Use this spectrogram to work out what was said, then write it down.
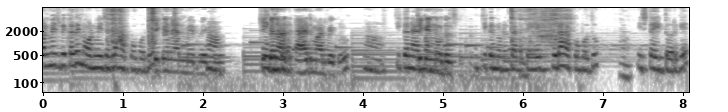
ನಾನ್ ವೆಜ್ ಬೇಕಾದ್ರೆ ನಾನ್ ವೆಜ್ ಎಲ್ಲ ಹಾಕೋಬಹುದು ಮಾಡಬೇಕು? ಚಿಕನ್ ನೂಡಲ್ಸ್ ಚಿಕನ್ ನೂಡಲ್ಸ್ ಆಗುತ್ತೆ. ಎಗ್ ಕೂಡ ಹಾಕೋಬಹುದು ಇಷ್ಟ ಇದ್ದವ್ರಿಗೆ.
